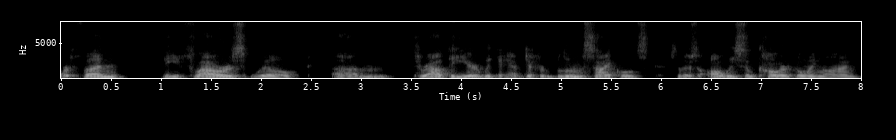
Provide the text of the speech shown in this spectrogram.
are fun. The flowers will, um, throughout the year, we can have different bloom cycles. So there's always some color going on.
